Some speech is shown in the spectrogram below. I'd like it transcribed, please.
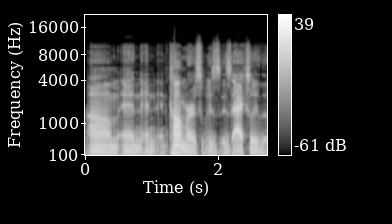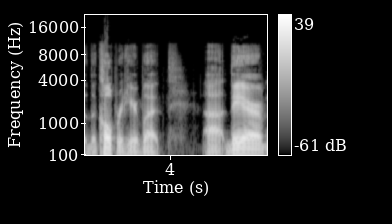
um and and and commerce is is actually the the culprit here. But uh their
